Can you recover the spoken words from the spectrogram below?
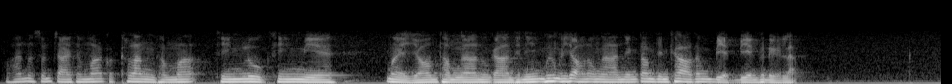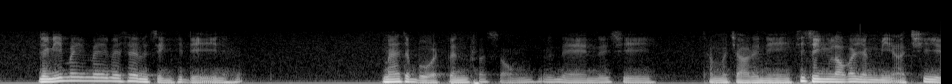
พอหันมาสนใจธรรมะก็คลั่งธรรมะ ทิ้งลูกทิ้งเมียไม่ยอมทำงานทำการทีนี้เมื่อไม่ยอมทำงาน ยังต้องกินข้าวต้องเบียดเบียนคนอื่นละอย่างนี้ไม่ไม่ไม่ใช่เป็นสิ่งที่ดีนะครับแม้จะบวชเป็นพระสงฆ์หรือเนนหรือชี ธรรมจารินีที่จริงเราก็ยังมีอาชีพ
